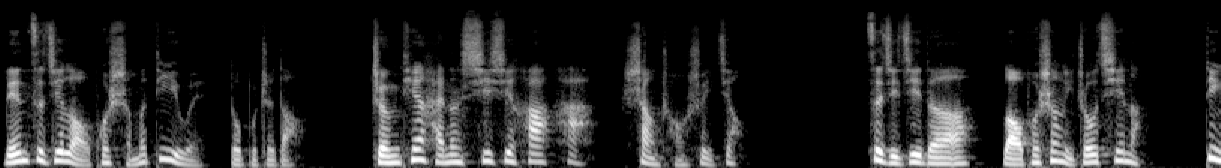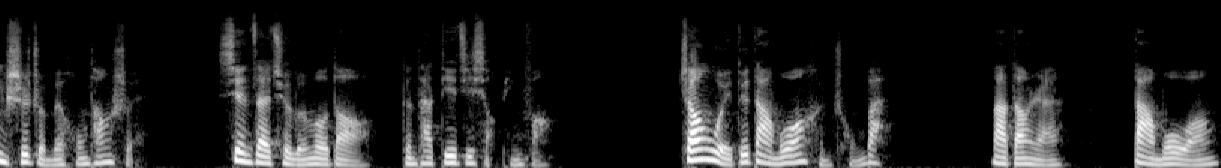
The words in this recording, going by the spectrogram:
连自己老婆什么地位都不知道，整天还能嘻嘻哈哈上床睡觉。自己记得老婆生理周期呢，定时准备红糖水，现在却沦落到跟他爹挤小平房。张伟对大魔王很崇拜，那当然，大魔王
